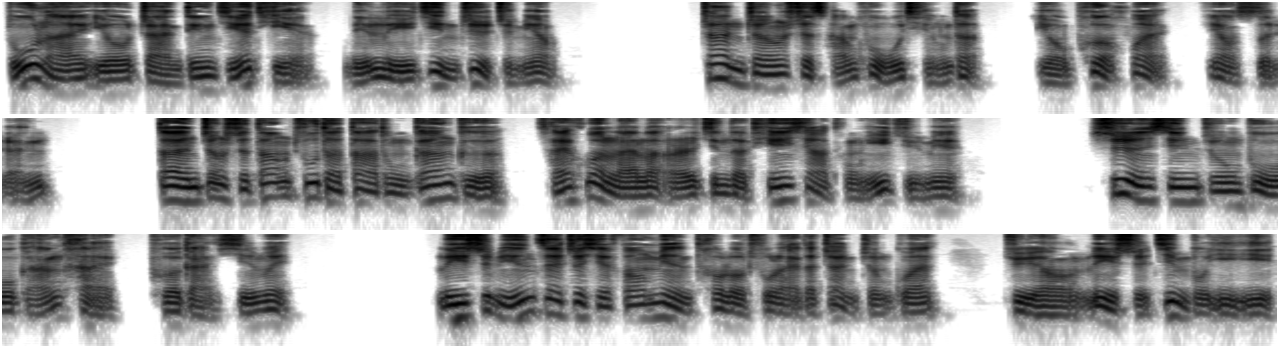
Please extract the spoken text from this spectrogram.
读来有斩钉截铁、淋漓尽致之妙。战争是残酷无情的，有破坏，要死人。但正是当初的大动干戈，才换来了而今的天下统一局面。诗人心中不无感慨，颇感欣慰。李世民在这些方面透露出来的战争观，具有历史进步意义。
